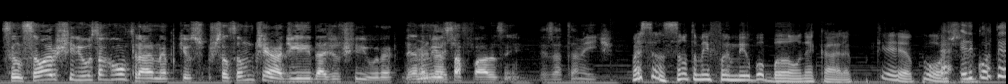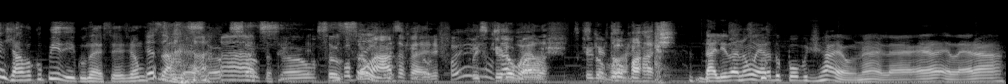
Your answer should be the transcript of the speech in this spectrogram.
Sansão era o Shiryu, só que ao contrário, né? Porque o Sansão não tinha a dignidade do Shiryu, né? Ele era meio Verdade. safado, assim. Exatamente. Mas Sansão também foi meio bobão, né, cara? Porque, É, poxa. ele cortejava com o perigo, né? Sejamos Exato. sinceros. Sansão, Isso Não Sansão. roubou nada, velho. Ele foi, Foi esquerdo macho. Esquerdo macho. Dalila não era do povo de Israel, né? Ela era. Ela era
